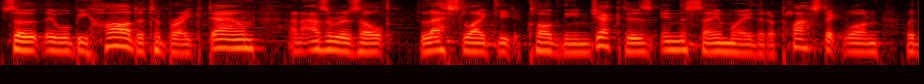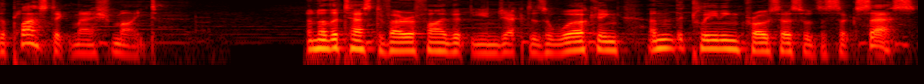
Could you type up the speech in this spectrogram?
so that they will be harder to break down and as a result less likely to clog the injectors in the same way that a plastic one with a plastic mesh might. Another test to verify that the injectors are working and that the cleaning process was a success.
